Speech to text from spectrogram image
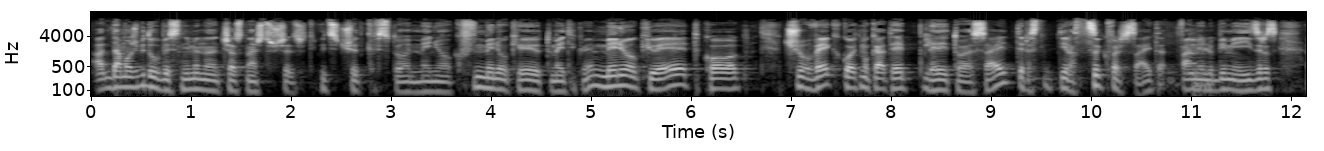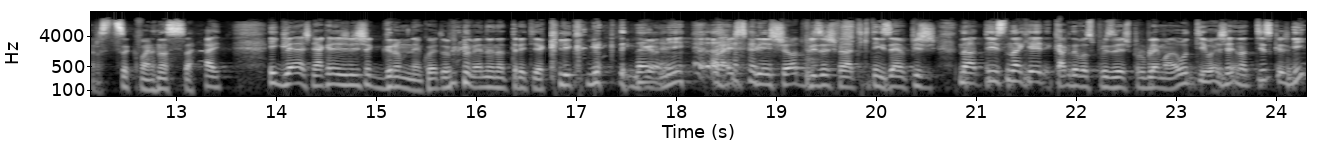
А, да, може би да обясним на част от нашите слушатели, които се чуят какъв е това меню, какъв е меню QA и Automatic QA. Меню QA е такова човек, който му казва, е, гледай този сайт, ти, раз, ти разцъкваш сайта. Това ми е любимия израз, разцъкване на сайт. И гледаш някъде ли ще гръмне, което обикновено е на третия клик, някъде гърми, правиш скриншот, влизаш в една тикетинг земя, пишеш, натиснах е, как да възпо възпроизведеш проблема. Отиваш, е, натискаш ги,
